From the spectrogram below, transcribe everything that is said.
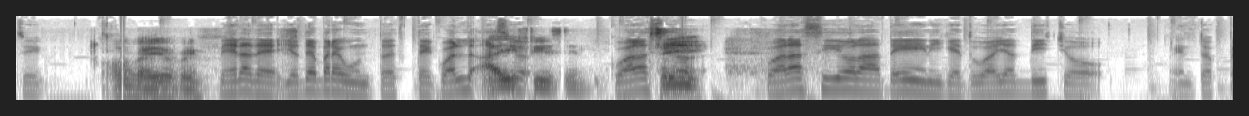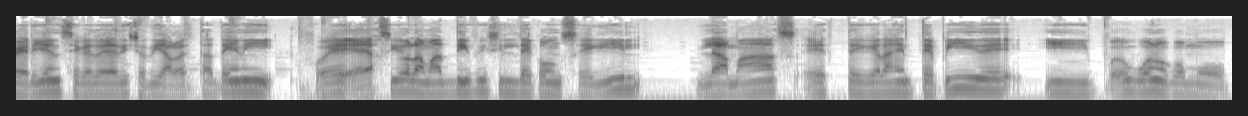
sí. Ok, ok. Mírate, yo te pregunto, este, ¿cuál ha sido, difícil. cuál ha Sí. sido, cuál ha sido la tenis que tú hayas dicho en tu experiencia que tú hayas dicho, diablo, esta tenis fue, ha sido la más difícil de conseguir, la más este que la gente pide y pues, bueno, como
